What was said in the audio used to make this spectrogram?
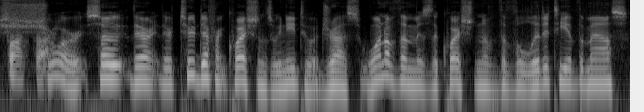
thoughts are. Sure. So there, there are two different questions we need to address. One of them is the question of the validity of the Mass.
